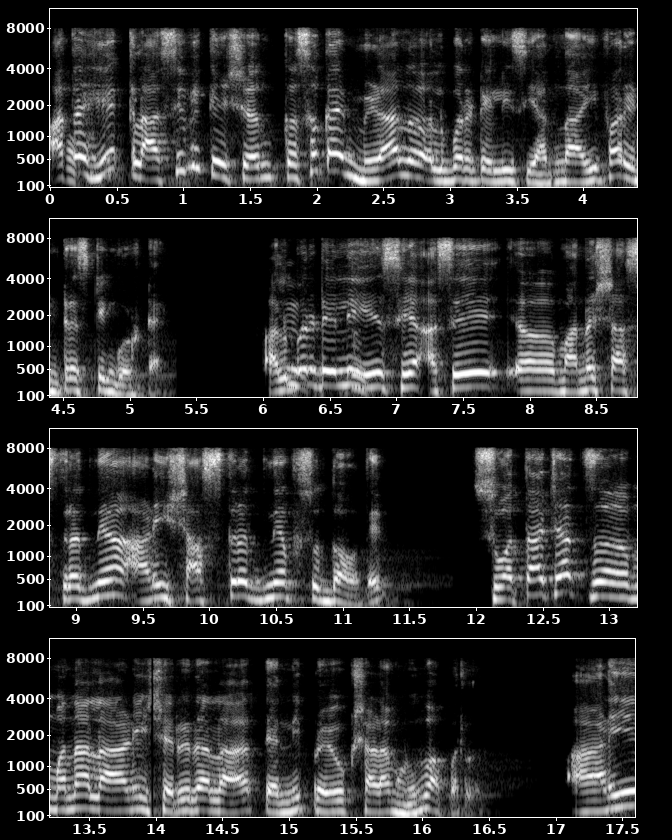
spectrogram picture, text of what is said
आता हे. क्लासिफिकेशन कसं काय मिळालं अल्बर्ट एलिस यांना? ही फार इंटरेस्टिंग गोष्ट आहे. अल्बर्ट एलिस हे असे मानसशास्त्रज्ञ आणि शास्त्रज्ञ सुद्धा होते. स्वतःच्याच मनाला आणि शरीराला त्यांनी प्रयोगशाळा म्हणून वापरलं. आणि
